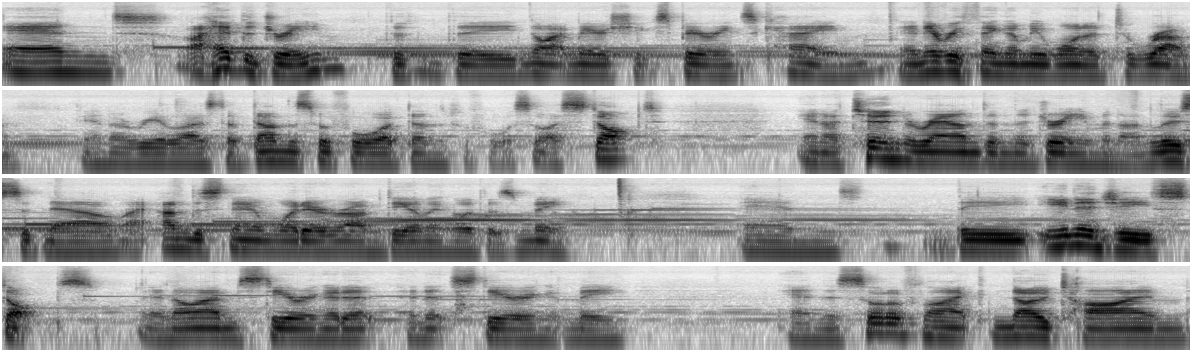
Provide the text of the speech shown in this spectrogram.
And I had the dream, the, the nightmarish experience came, and everything in me wanted to run. And I realized I've done this before, I've done this before. So I stopped and I turned around in the dream and I'm lucid now. I understand whatever I'm dealing with is me. And the energy stops, and I'm staring at it, and it's staring at me. And there's sort of like no time,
